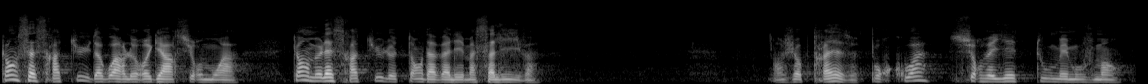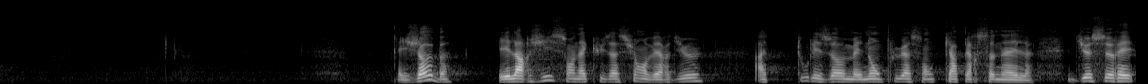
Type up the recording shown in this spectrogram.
Quand cesseras-tu d'avoir le regard sur moi? Quand me laisseras-tu le temps d'avaler ma salive? En Job 13, pourquoi surveiller tous mes mouvements? Et Job élargit son accusation envers Dieu les hommes et non plus à son cas personnel. Dieu serait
